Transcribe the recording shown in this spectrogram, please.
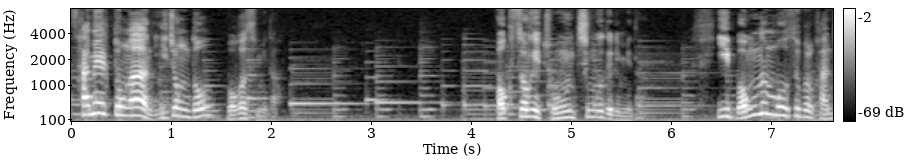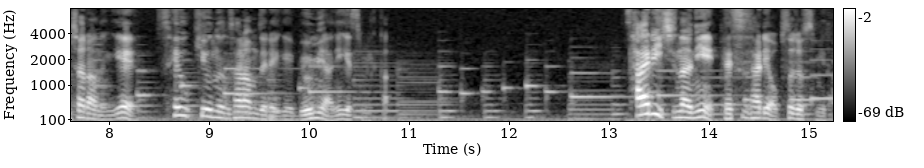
3일 동안 이 정도 먹었습니다. 먹성이 좋은 친구들입니다. 이 먹는 모습을 관찰하는 게 새우 키우는 사람들에게 묘미 아니겠습니까? 살이 지나니 뱃살이 없어졌습니다.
